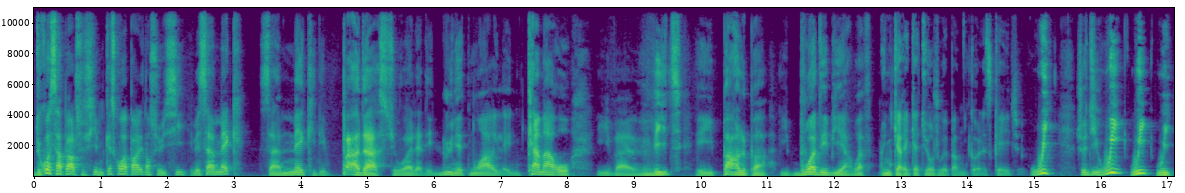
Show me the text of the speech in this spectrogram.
de quoi ça parle ce film? Qu'est-ce qu'on va parler dans celui-ci? Eh bien, c'est un mec, c'est un mec, il est badass, tu vois. Il a des lunettes noires, il a une Camaro, il va vite et il parle pas, il boit des bières. Bref, une caricature jouée par Nicolas Cage. Oui, je dis oui, oui, oui.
